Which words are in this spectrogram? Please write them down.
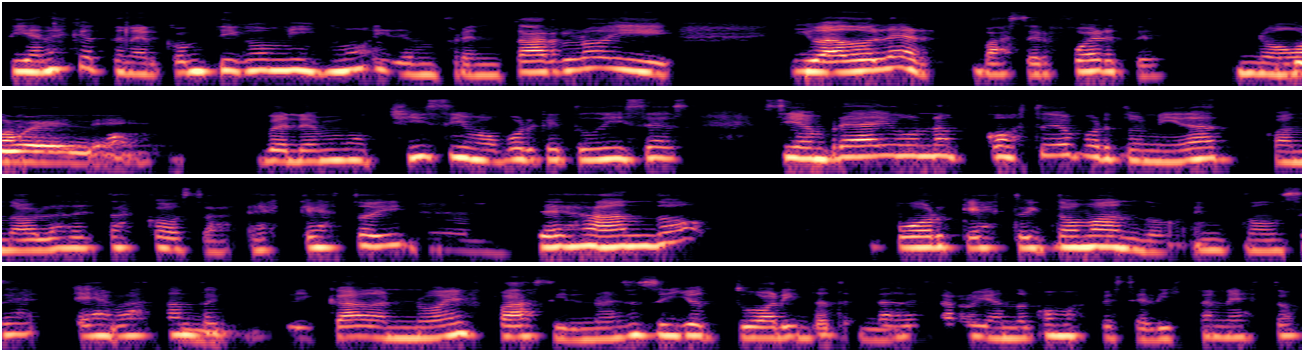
tienes que tener contigo mismo y de enfrentarlo y, va a doler, va a ser fuerte. No duele. duele muchísimo porque tú dices, siempre hay un costo de oportunidad cuando hablas de estas cosas. Es que estoy dejando porque estoy tomando. Entonces es bastante complicado, no es fácil, no es sencillo. Tú ahorita te estás desarrollando como especialista en esto.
